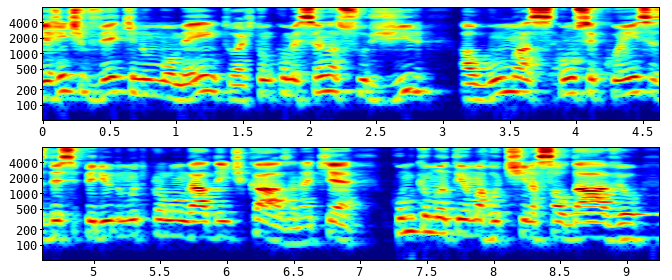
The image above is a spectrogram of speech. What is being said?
E a gente vê que no momento estão começando a surgir algumas consequências desse período muito prolongado dentro de casa, né, que é como que eu mantenho uma rotina saudável,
